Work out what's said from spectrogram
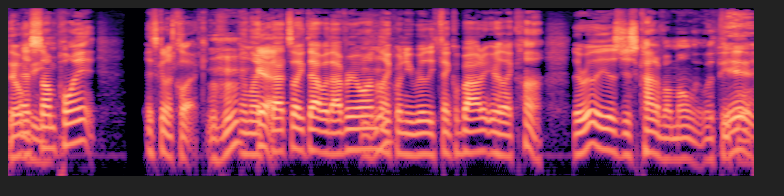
They'll at be. some point, it's gonna click, Mhm. and like Yeah. that's like that with everyone. Like when you really think about it, you're like, huh, there really is just kind of a moment with people Yeah.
